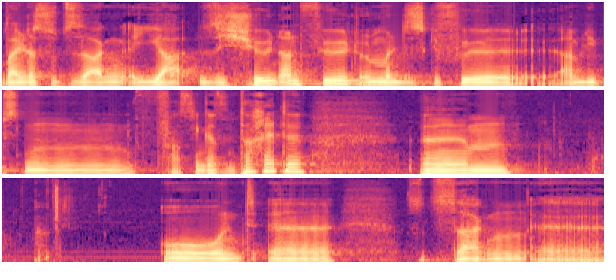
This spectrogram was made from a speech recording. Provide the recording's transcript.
weil das sozusagen ja sich schön anfühlt und man dieses Gefühl am liebsten fast den ganzen Tag hätte. Ähm, und äh, sozusagen äh,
